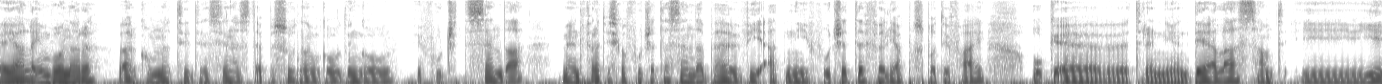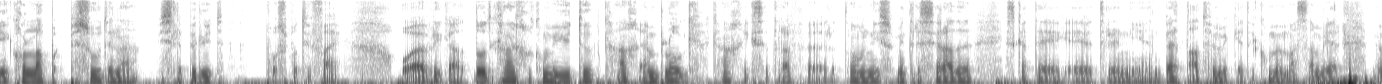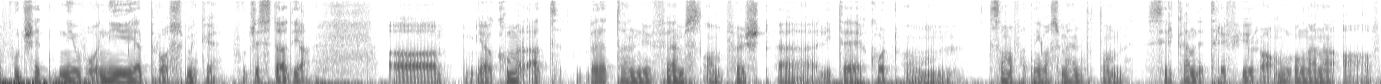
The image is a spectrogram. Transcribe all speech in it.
Hej alla invånare, välkomna till den senaste episoden av Golden Goal Vi fortsätter sända, men för att vi ska fortsätta sända behöver vi att ni fortsätter följa på Spotify Och eh, till ni dela samt i, kolla på episoderna vi släpper ut på Spotify och övriga. Då det kanske kommer youtube, kanske en blogg, kanske etc. För de ni som är intresserade. Jag ska inte eh, berätta allt för mycket, det kommer massa mer. Men fortsätt nivå, ni hjälper oss mycket. Fortsätt stödja. Uh, jag kommer att berätta nu främst om först uh, lite kort om sammanfattning vad som hänt de cirka de tre, fyra omgångarna av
